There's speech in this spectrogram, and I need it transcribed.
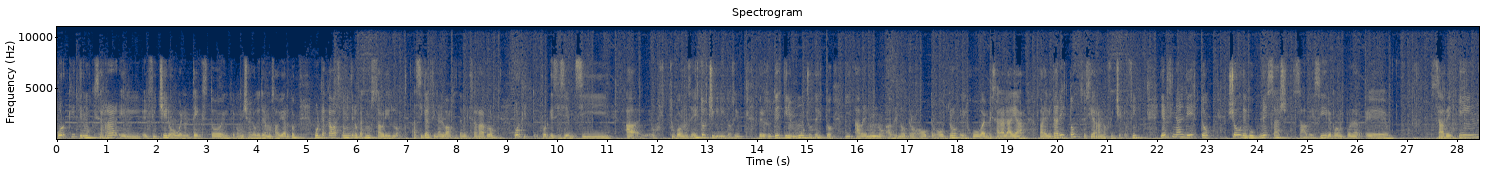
porque tenemos que cerrar el, fichero o bueno el texto entre comillas lo que tenemos abierto porque acá básicamente lo que hacemos es abrirlo así que al final vamos a tener que cerrarlo porque, porque si, si ah, supónganse esto es chiquitito ¿sí? pero si ustedes tienen muchos de estos y abren uno abren otro otro otro el juego va a empezar a laguear para evitar esto se cierran los ficheros ¿sí? y al final de esto show the book message sabe ¿sí? le podemos poner eh, sabe in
